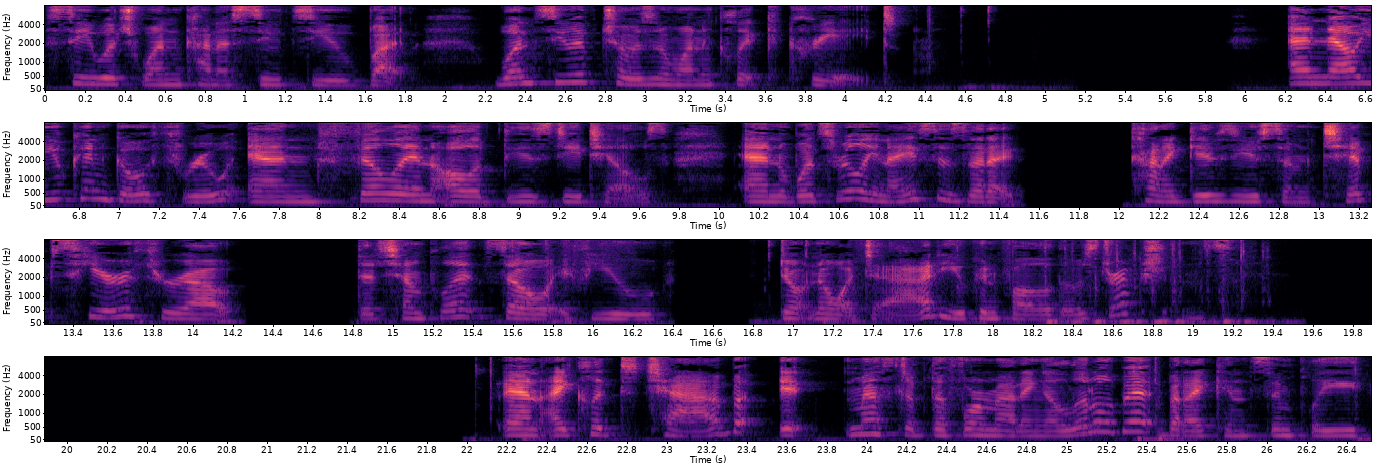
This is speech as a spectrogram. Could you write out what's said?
see which one kind of suits you. But once you have chosen one, click create. And now you can go through and fill in all of these details. And what's really nice is that it kind of gives you some tips here throughout the template. So if you don't know what to add, you can follow those directions and I clicked tab. It messed up the formatting a little bit, but I can simply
